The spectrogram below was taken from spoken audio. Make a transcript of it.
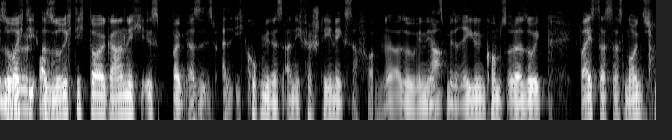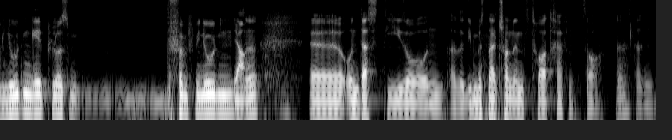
so richtig, also so richtig doll gar nicht ist beim, also, ist, also ich gucke mir das an, ich verstehe nichts davon. Ne? Also wenn du Ja. jetzt mit Regeln kommst oder so, ich, ich weiß, dass das 90 Minuten geht plus fünf Minuten. Ja. Ne? Äh, und dass die so, und also die müssen halt schon ins Tor treffen. So, ne? Dann,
